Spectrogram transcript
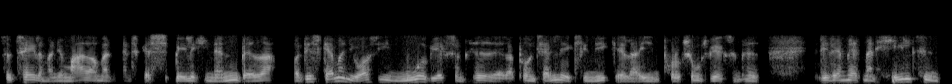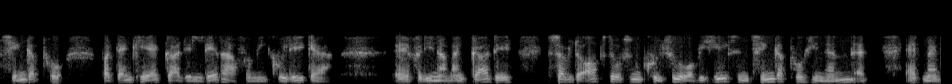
så taler man jo meget om, at man skal spille hinanden bedre. Og det skal man jo også i en murvirksomhed, eller på en tandlægeklinik, eller i en produktionsvirksomhed. Det der med, at man hele tiden tænker på, hvordan kan jeg gøre det lettere for mine kollegaer? Øh, fordi når man gør det, så vil der opstå sådan en kultur, hvor vi hele tiden tænker på hinanden, at, at man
